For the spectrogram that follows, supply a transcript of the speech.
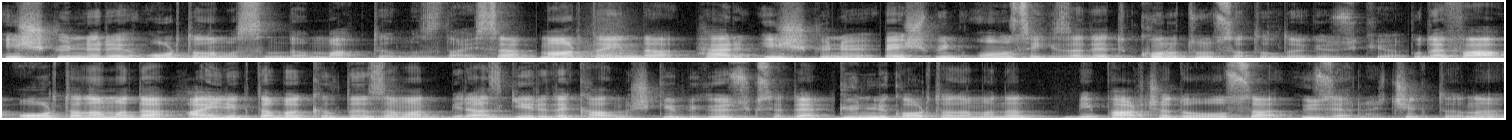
İş günleri ortalamasında baktığımızda ise Mart ayında her iş günü 5018 adet konutun satıldığı gözüküyor. Bu defa ortalamada aylıkta bakıldığı zaman biraz geride kalmış gibi gözükse de günlük ortalamanın bir parçada olsa üzerine çıktığını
